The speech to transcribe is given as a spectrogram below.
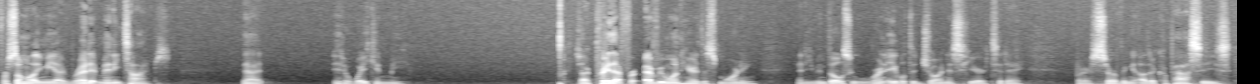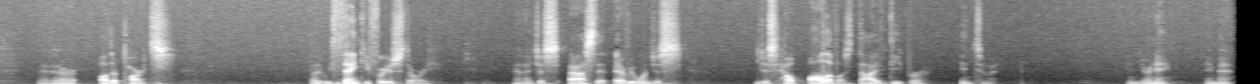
for someone like me, I've read it many times, that it awakened me. So I pray that for everyone here this morning and even those who weren't able to join us here today, but are serving in other capacities and there are other parts. But we thank you for your story. And I just ask that everyone just, just help all of us dive deeper into it. In your name, amen.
